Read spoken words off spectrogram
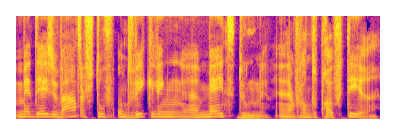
met deze waterstofontwikkeling uh, mee te doen en ervan te profiteren?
